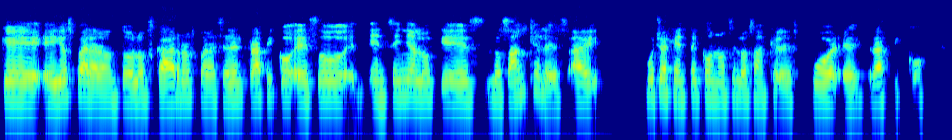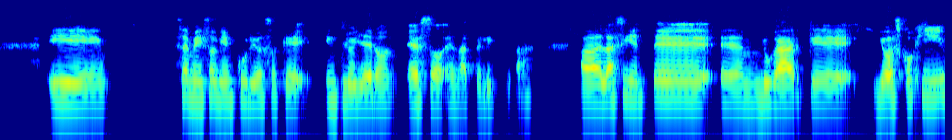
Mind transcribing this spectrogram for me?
que ellos pararon todos los carros para hacer el tráfico, eso enseña lo que es Los Ángeles. Hay mucha gente conoce Los Ángeles por el tráfico y se me hizo bien curioso que incluyeron eso en la película. Uh, la siguiente em, lugar que yo escogí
